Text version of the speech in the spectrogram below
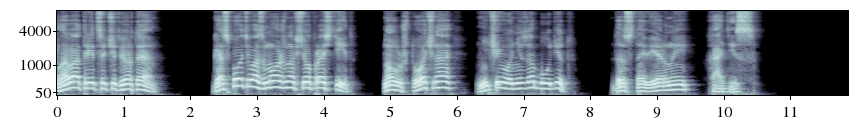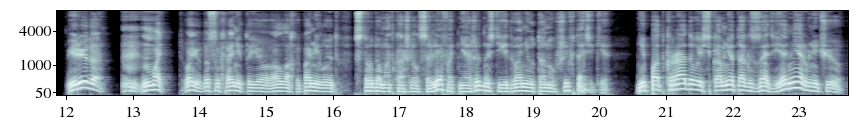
Глава 34. Господь, возможно, все простит, но уж точно ничего не забудет. Достоверный хадис. «Ирида, мать твою, да сохранит ее Аллах и помилует!» С трудом откашлялся лев от неожиданности, едва не утонувший в тазике. «Не подкрадывайся ко мне так сзади, я нервничаю».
